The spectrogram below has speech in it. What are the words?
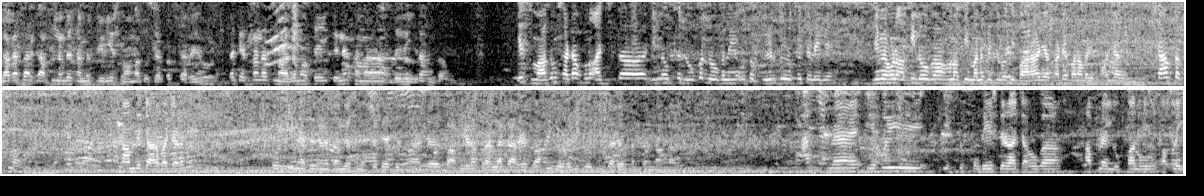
ਲਗਾਤਾਰ ਕਾਫੀ ਲੰਬੇ ਸਮੇਂ ਤੋਂ ਜਿਹੜੀਆਂ ਸੇਵਾਵਾਂ ਤੁਸੀਂ ਅਰਪਿਤ ਕਰ ਰਹੇ ਹੋ, ਤਾਂ ਕਿਸ ਤਰ੍ਹਾਂ ਦਾ ਸਮਾਗਮ ਆ ਉੱਤੇ ਕਿੰਨੇ ਸਮਾਂ ਦੇ ਲਈ ਜਿਹੜਾ ਹੁੰਦਾ? ਇਹ ਸਮਾਗਮ ਸਾਡਾ ਹੁਣ ਅੱਜ ਦਾ ਜਿਵੇਂ ਉੱਥੇ ਲੋਕਲ ਲੋਕ ਨੇ ਉਹ ਤਾਂ ਸਵੇਰ ਤੋਂ ਹੀ ਉੱਥੇ ਚਲੇ ਗਏ। ਜਿਵੇਂ ਹੁਣ ਅਸੀਂ ਲੋਕ ਆ ਹੁਣ ਅਸੀਂ ਮੰਨ ਕੇ ਚਲੋ ਅਸੀਂ 12 ਜਾਂ 12:30 ਵਜੇ ਪਹੁੰਚ ਜਾਵਾਂਗੇ। ਸ਼ਾਮ ਤੱਕ ਸਮਾਗਮ ਸ਼ਾਮ ਦੇ 4 ਵਜੇ ਚੜ੍ਹਗੇ ਹੋਰ ਕੀ ਮੈਸੇਜ ਦੇਣਾ ਚਾਹੁੰਦੇ ਇਸ ਮੌਕੇ ਤੇ ਅੱਜ ਅੱਜ ਕਾਫੀ ਜਿਹੜਾ ਉਪਰਾਲਾ ਕਰ ਰਹੇ ਹੋ ਕਾਫੀ ਜੋੜਨ ਦੀ ਕੋਸ਼ਿਸ਼ ਕਰ ਰਹੇ ਹੋ ਸੰਗਤਾਂ ਨਾਲ ਨਾਲ। ਮੈਂ ਇਹੋ ਹੀ ਇੱਕ ਸੰਦੇਸ਼ ਦੇਣਾ ਚਾਹੂੰਗਾ ਆਪਣੇ ਲੋਕਾਂ ਨੂੰ ਆਪਣੀ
